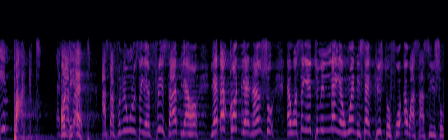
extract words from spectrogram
impact on the earth. Asafo no hunu sɛ yɛfiri saa bea hɔ yɛbɛkɔ deɛ nanso ɛwɔ sɛ yɛtumi nna yɛn ho adi sɛ kristofoɔ ɛwɔ asase yi so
